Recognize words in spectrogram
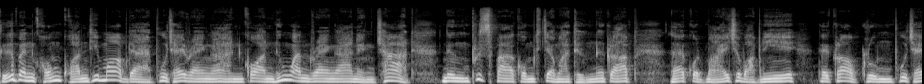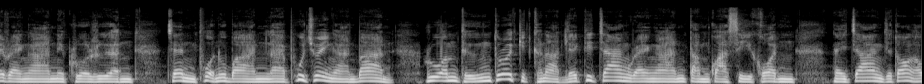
ถือเป็นของขวัญที่มอบแด่ผู้ใช้แรงงานก่อนถึงวันแรงงานแห่งชาติ 1 พฤษภาคมที่จะมาถึงนะครับ และกฎหมายฉบับนี้ได้ครอบคลุมผู้ใช้แรงงานในครัวเรือน เช่นผู้อนุบาลและผู้ช่วยงานบ้าน รวมถึงธุรกิจขนาดเล็กที่จ้างแรงงานต่ำกว่า 4 คน ในจ้างจะต้องเอา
